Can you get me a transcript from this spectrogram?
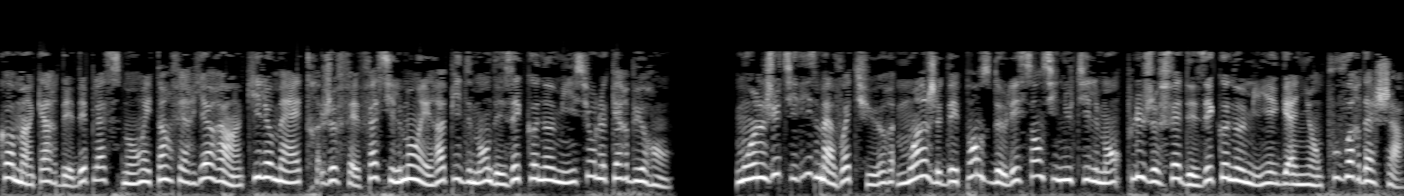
Comme un quart des déplacements est inférieur à 1 km, je fais facilement et rapidement des économies sur le carburant. Moins j'utilise ma voiture, moins je dépense de l'essence inutilement, plus je fais des économies et gagne en pouvoir d'achat.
